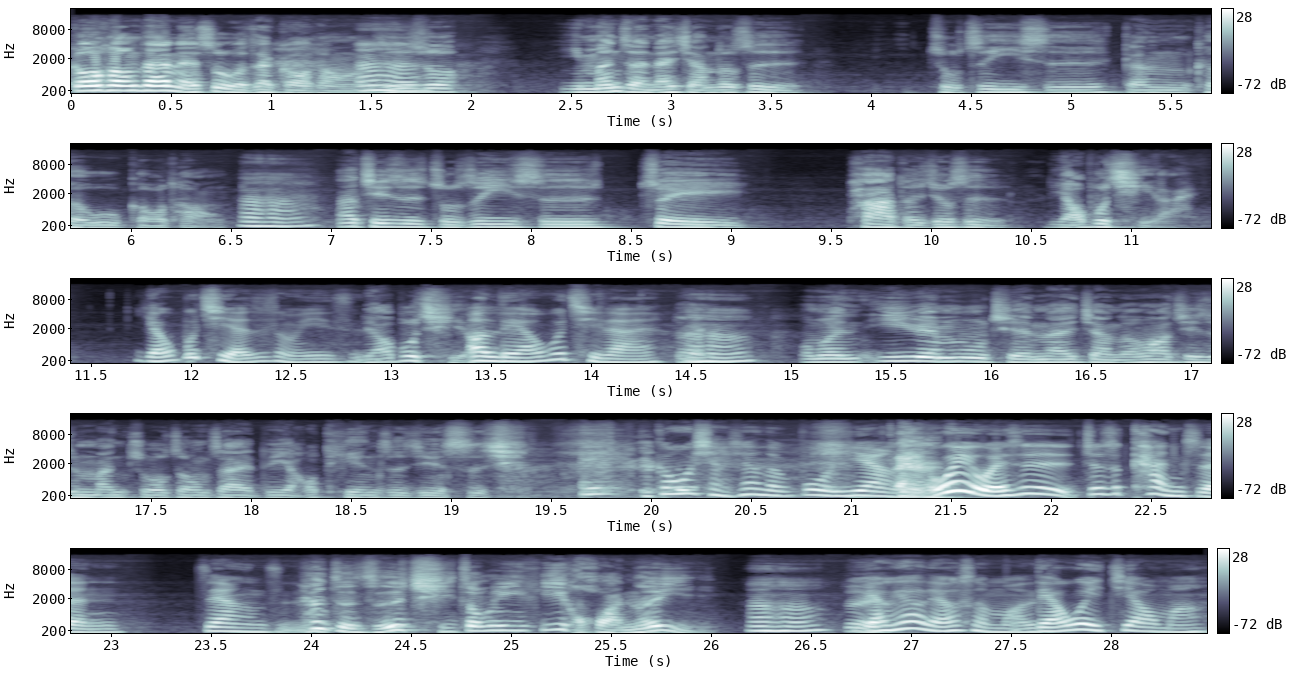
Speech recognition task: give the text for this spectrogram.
沟通当然是我在沟通，只是说以门诊来讲都是主治医师跟客户沟通。嗯哼，那其实主治医师最怕的就是聊不起来。聊不起来是什么意思？聊不起来哦，聊不起来。对，我们医院目前来讲的话，其实蛮着重在聊天这件事情。哎，跟我想象的不一样，我以为是就是看诊。这样子，看诊只是其中一一环而已。嗯哼，对聊要聊什么？聊胃教吗？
